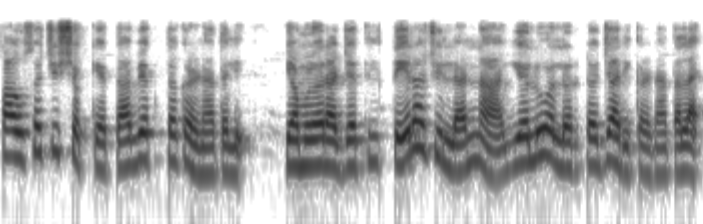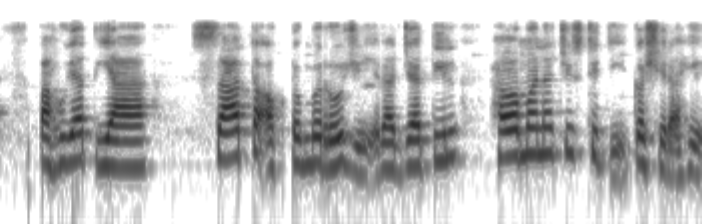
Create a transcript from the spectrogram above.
पावसाची शक्यता व्यक्त करण्यात आली. यामुळे राज्यातील तेरा जिल्ह्यांना येलो अलर्ट जारी करण्यात आलाय. पाहुयात या सात ऑक्टोबर रोजी राज्यातील हवामानाची स्थिती कशी राहील?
